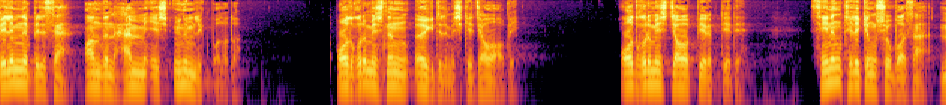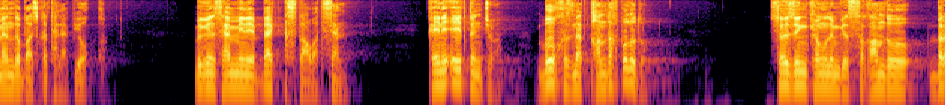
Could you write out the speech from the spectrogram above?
Bilimni bilsa, ondin hamma ish unumlik bo'ladi. Odg'urmishning o'gdilmishga javobi. Odg'urmish javob berib dedi. Sening tiliking shu bo'lsa, menda boshqa talab yo'q. Bugun sen meni bak qistavatsan. Qani aytqinchi, bu xizmat qandoq bo'ladi? so'zing ko'nglimga sig'amdi, bir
